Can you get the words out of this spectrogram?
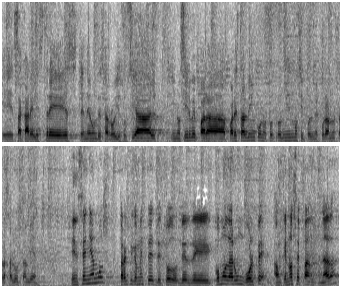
eh, sacar el estrés, tener un desarrollo social y nos sirve para, para estar bien con nosotros mismos y pues mejorar nuestra salud también. Enseñamos prácticamente de todo, desde cómo dar un golpe, aunque no sepan nada,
